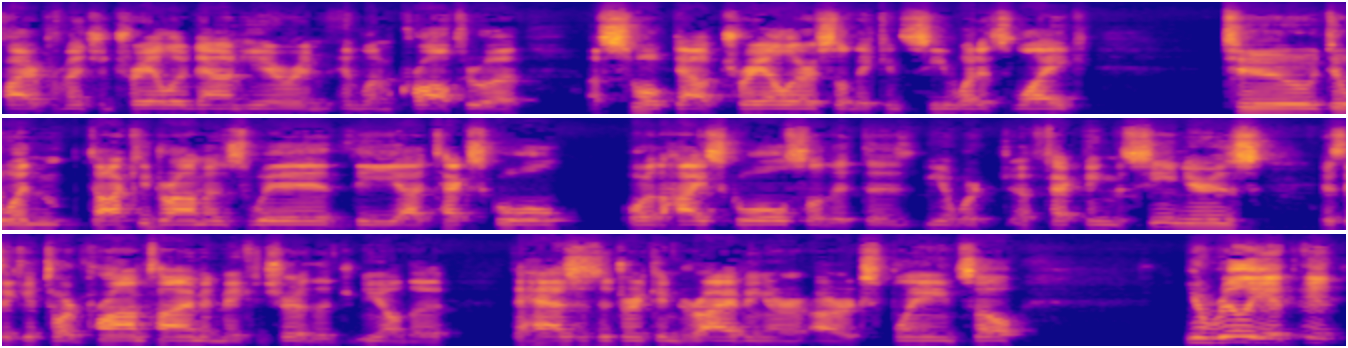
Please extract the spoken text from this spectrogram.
fire prevention trailer down here and, and let them crawl through a, a, smoked out trailer so they can see what it's like. To doing docudramas with the uh, tech school or the high school, so that the you know we're affecting the seniors as they get toward prom time and making sure that you know the the hazards of drinking and driving are, are explained. So you really, it, it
